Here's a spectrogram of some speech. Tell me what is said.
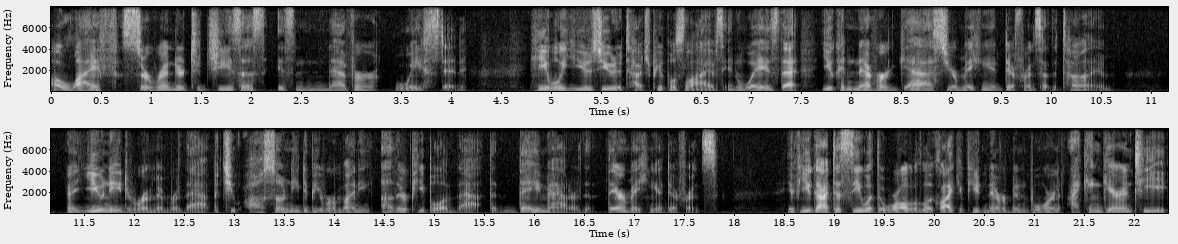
a life surrendered to Jesus is never wasted. He will use you to touch people's lives in ways that you can never guess you're making a difference at the time. Now, you need to remember that, but you also need to be reminding other people of that, that they matter, that they're making a difference. If you got to see what the world would look like if you'd never been born, I can guarantee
